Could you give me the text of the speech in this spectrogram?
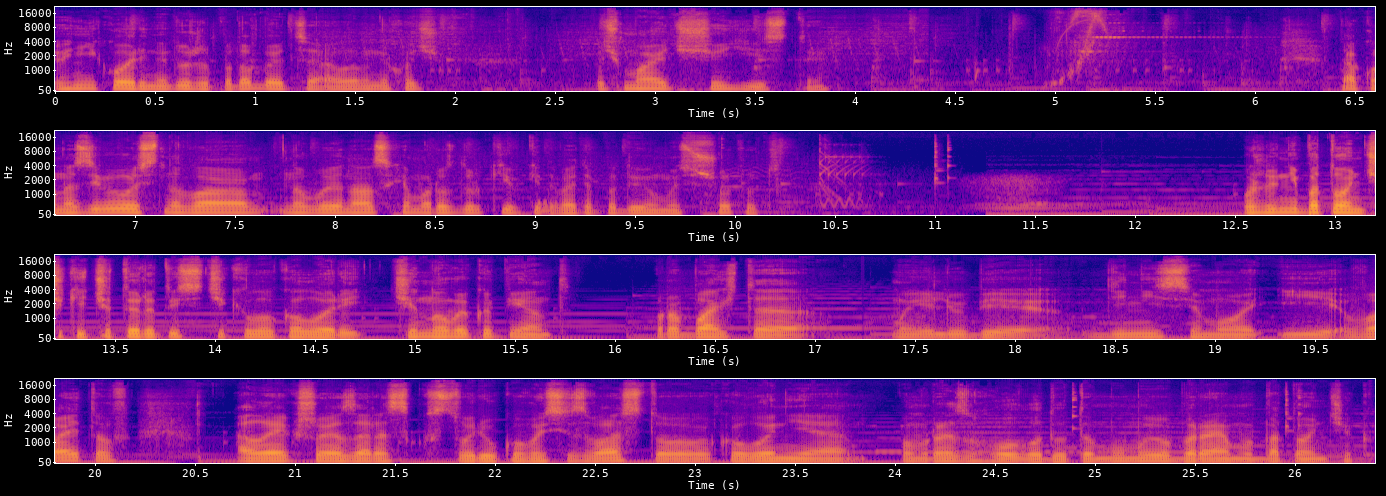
гній, корінь не дуже подобається, але вони хоч, хоч мають що їсти. Так, у нас з'явилась нова, нова схема роздруківки. Давайте подивимось, що тут. Поживні батончики 4000 кілокалорій. Чи новий копіант? Пробачте, мої любі Дінісімо і Вайтов. Але якщо я зараз створю когось із вас, то колонія помре з голоду, тому ми обираємо батончик.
